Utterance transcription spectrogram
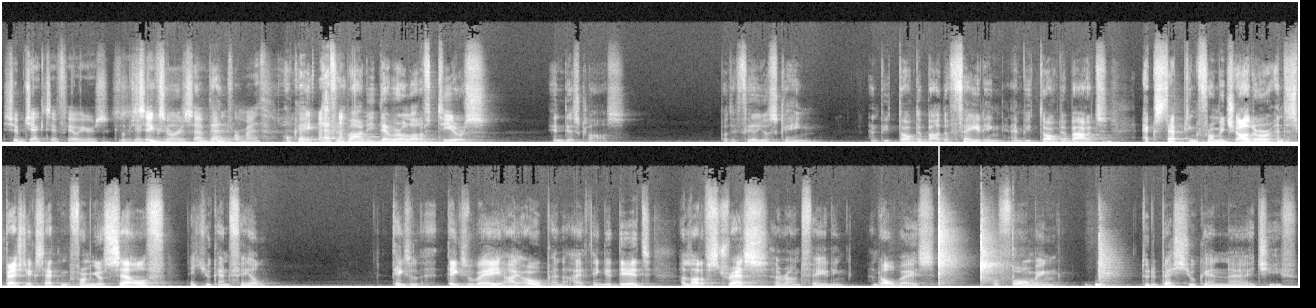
Subjective failures, Subjective six or a seven then- for math. Okay, everybody, there were a lot of tears in this class. But the failures came. And we talked about the failing. And we talked about accepting from each other, and especially accepting from yourself, that you can fail. Takes, takes away, I hope, and I think it did, a lot of stress around failing and always performing to the best you can uh, achieve.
